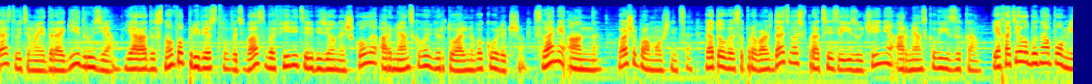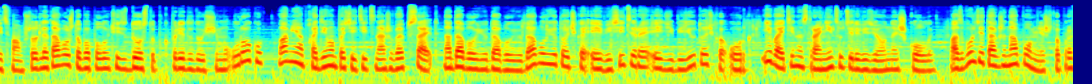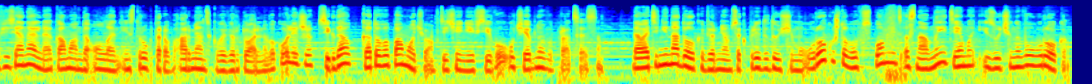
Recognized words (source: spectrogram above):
Здравствуйте, мои дорогие друзья! Я рада снова приветствовать вас в эфире телевизионной школы Армянского виртуального колледжа. С вами Анна, ваша помощница, готовая сопровождать вас в процессе изучения армянского языка. Я хотела бы напомнить вам, что для того, чтобы получить доступ к предыдущему уроку, вам необходимо посетить наш веб-сайт на www.avc-agbu.org и войти на страницу телевизионной школы. Позвольте также напомнить, что профессиональная команда онлайн-инструкторов армянского виртуального колледжа всегда готова помочь вам в течение всего учебного процесса. Давайте ненадолго вернемся к предыдущему уроку, чтобы вспомнить основные темы изученного урока.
